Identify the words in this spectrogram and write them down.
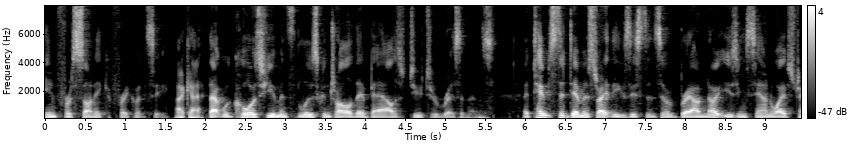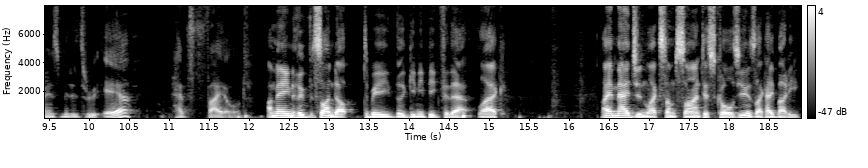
infrasonic frequency. Okay. that would cause humans to lose control of their bowels due to resonance. Attempts to demonstrate the existence of a brown note using sound waves transmitted through air have failed. I mean, who signed up to be the guinea pig for that? Like, I imagine like some scientist calls you and is like, "Hey, buddy,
